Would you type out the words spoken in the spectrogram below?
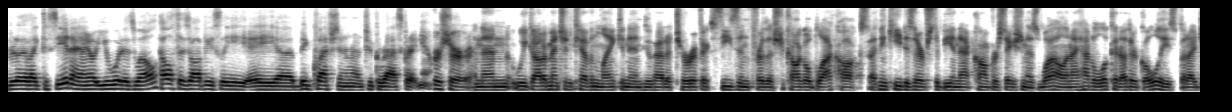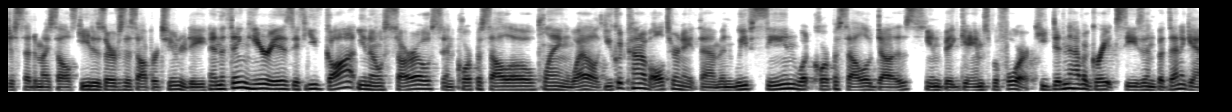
I'd really like to see it, and I know you would as well. Health is obviously a uh, big question around Tuukka Rask right now. For sure. And then we got to mention Kevin Lankinen, who had a terrific season for the Chicago Blackhawks. I think he deserves to be in that conversation as well. And I had to look at other goalies, but I just said to myself, he deserves this opportunity. And the thing here is, if you've got, you know, Saros and Korpisalo playing well, you could kind of alternate them. And we've seen what Korpisalo does in big games before. He didn't have a great season, but then again,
